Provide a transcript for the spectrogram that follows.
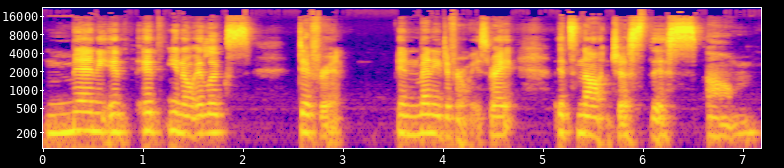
many, it it you know, it looks different in many different ways, right? It's not just this um,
